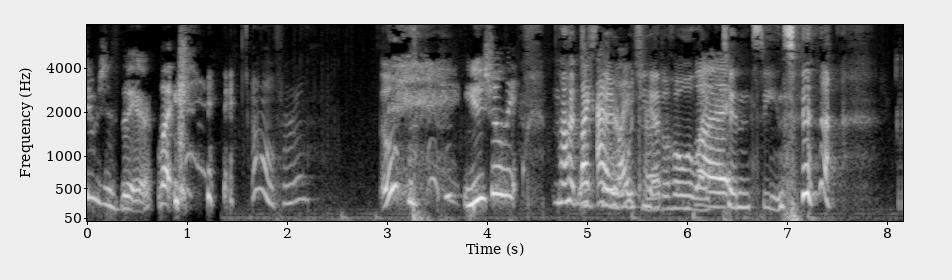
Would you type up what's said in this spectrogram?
she was just there. Like Oh, for real? Ooh. Usually not just like, there, like she her, had a whole like ten scenes.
